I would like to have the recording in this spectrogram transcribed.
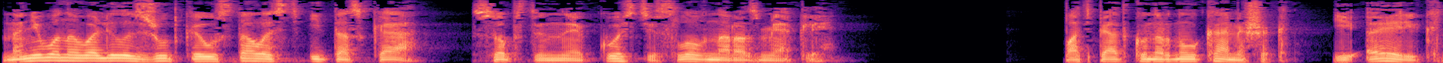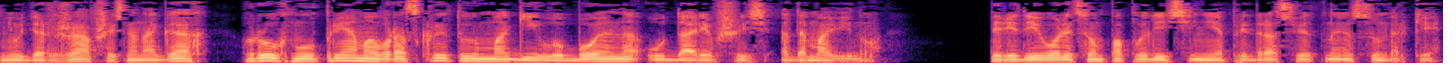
На него навалилась жуткая усталость и тоска, собственные кости словно размякли. Под пятку нырнул камешек, и Эрик, не удержавшись на ногах, рухнул прямо в раскрытую могилу, больно ударившись о домовину. Перед его лицом поплыли синие предрассветные сумерки,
